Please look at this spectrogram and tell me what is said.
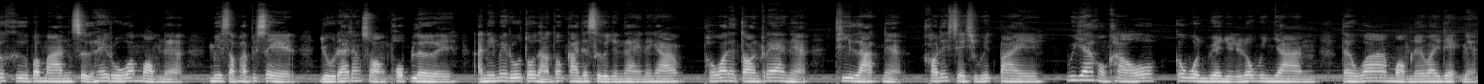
ก็คือประมาณสื่อให้รู้ว่าหม่อมเนี่ยมีสัมผัสพิเศษอยู่ได้ทั้งสองภพเลย อันนี้ไม่รู้ตัวหนังต้องการจะสื่อยังไงนะครับ เพราะว่าในตอนแรกเนี่ยที่รัฐเนี่ยเขาได้เสียชีวิตไป วิญญาณของเขาก็วนเวียนอยู่ในโลกวิญญาณ แต่ว่าหม่อมในวัยเด็กเนี่ย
